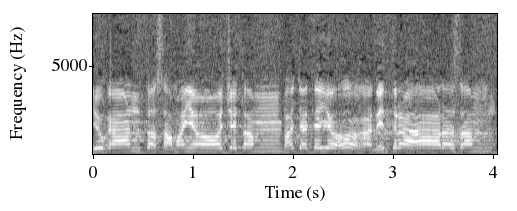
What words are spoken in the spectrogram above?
ಯುಗಾಂತ ಸಮಯೋಚಿತಂ ಭಜತೆ ಯೋಗ ನಿದ್ರಾರಸಂ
